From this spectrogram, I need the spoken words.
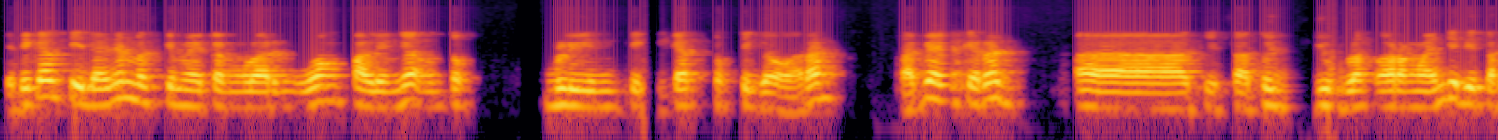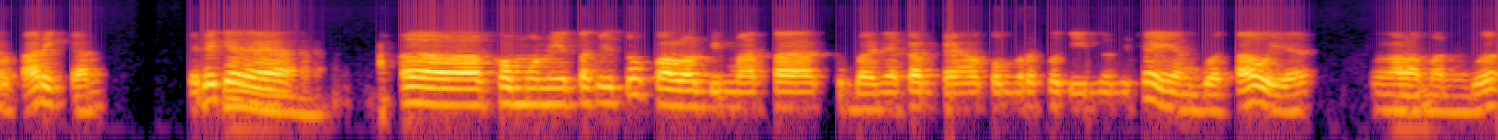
Jadi kan setidaknya meski mereka ngeluarin uang paling nggak untuk beliin tiket untuk tiga orang, tapi akhirnya eh, sisa 17 orang lain jadi tertarik kan. Jadi kayak eh, komunitas itu kalau di mata kebanyakan PH komersial di Indonesia yang gue tahu ya, pengalaman gue,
